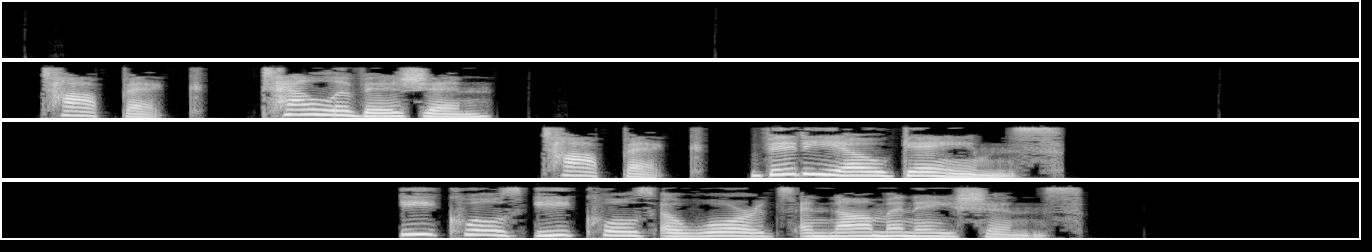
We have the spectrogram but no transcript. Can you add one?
Topic: Television Topic: Video games. Equals equals awards and nominations.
